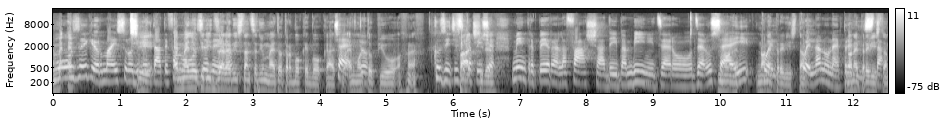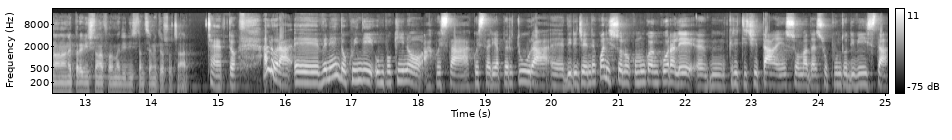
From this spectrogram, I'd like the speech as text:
famose è, che ormai sono sì, diventate famose. È meglio utilizzare vero? a distanza di un metro tra bocca e bocca, ecco, certo. è molto più Così ci facile. si capisce. Mentre per la fascia dei bambini 006 non, non quel, è prevista. quella non è prevista. Non è prevista, no, non è prevista una forma di distanziamento sociale. Certo. Allora, eh, venendo quindi un pochino a questa, questa riapertura, eh, dirigente, quali sono comunque ancora le eh, criticità, insomma, dal suo punto di vista,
